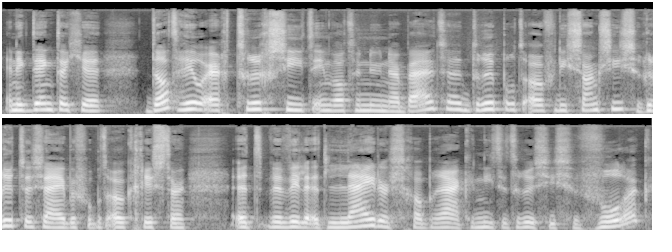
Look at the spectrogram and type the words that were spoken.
En ik denk dat je dat heel erg terugziet in wat er nu naar buiten druppelt over die sancties. Rutte zei bijvoorbeeld ook gisteren: het, we willen het leiderschap raken, niet het Russische volk.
